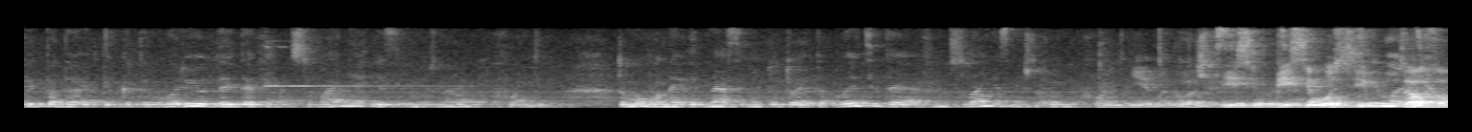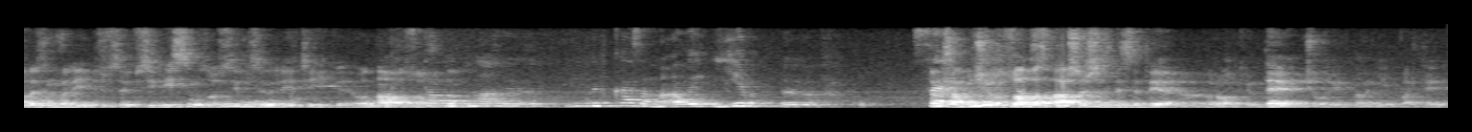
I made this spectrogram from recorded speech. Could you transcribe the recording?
підпадають під категорію, де йде фінансування із міжнародних фондів. Тому вони віднесені до тої таблиці, де фінансування з міжнародних фондів. Ні, ми Ні, давайте чи всі 8, були 8 з осіб. Це особи з інвалідністю. Це всі 8 з осіб з Ні. інвалідністю, тільки одна особа. Там е, не вказано, але є е, Так само, серед що особа старше 60 років, 9 чоловік на одній квартирі.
